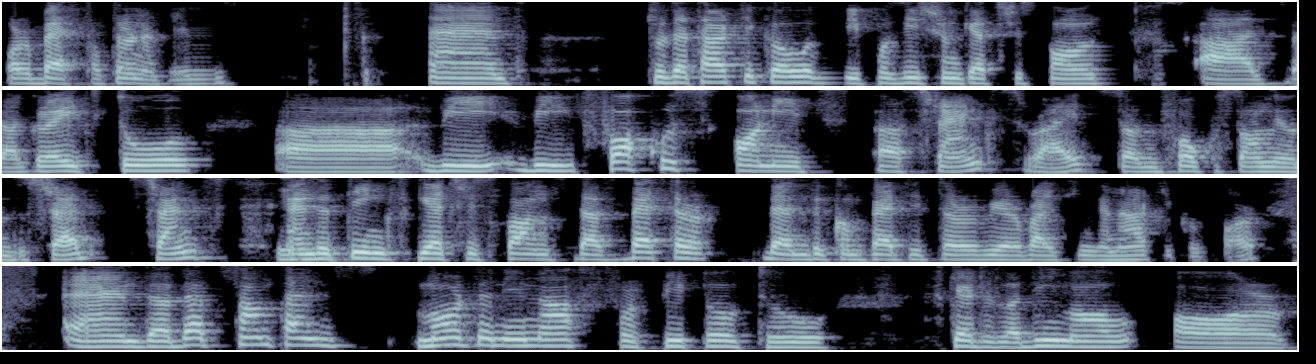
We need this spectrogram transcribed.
or best alternatives. And through that article, we position GetResponse as a great tool uh, we we focus on its uh, strengths, right? So we focused only on the thread, strengths and the things GetResponse does better than the competitor we are writing an article for, and uh, that's sometimes more than enough for people to schedule a demo or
